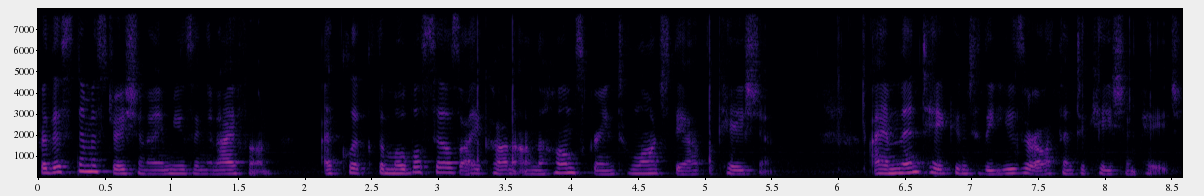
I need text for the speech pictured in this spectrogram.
For this demonstration, I am using an iPhone. I click the mobile sales icon on the home screen to launch the application. I am then taken to the user authentication page.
